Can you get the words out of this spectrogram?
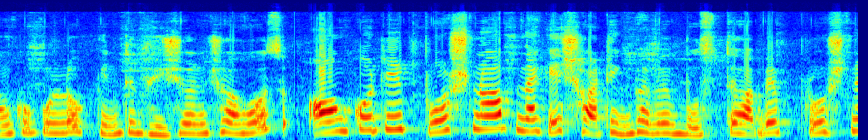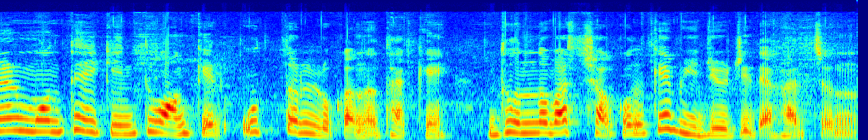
অঙ্কগুলো কিন্তু ভীষণ সহজ। অঙ্কটির প্রশ্ন আপনাকে সঠিকভাবে বুঝতে হবে, প্রশ্নের মধ্যেই কিন্তু অঙ্কের উত্তর লুকানো থাকে। ধন্যবাদ সকলকে ভিডিওটি দেখার জন্য।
